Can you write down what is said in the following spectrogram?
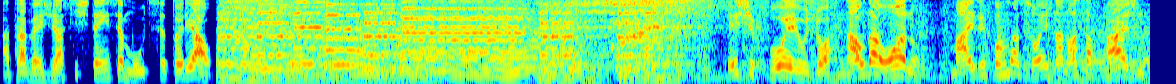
através de assistência multissetorial. Este foi o Jornal da ONU. Mais informações na nossa página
